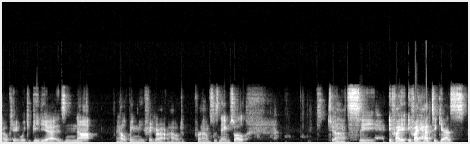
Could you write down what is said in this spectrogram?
okay, Wikipedia is not helping me figure out how to pronounce his name. So I'll let's see. If I if I had to guess,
